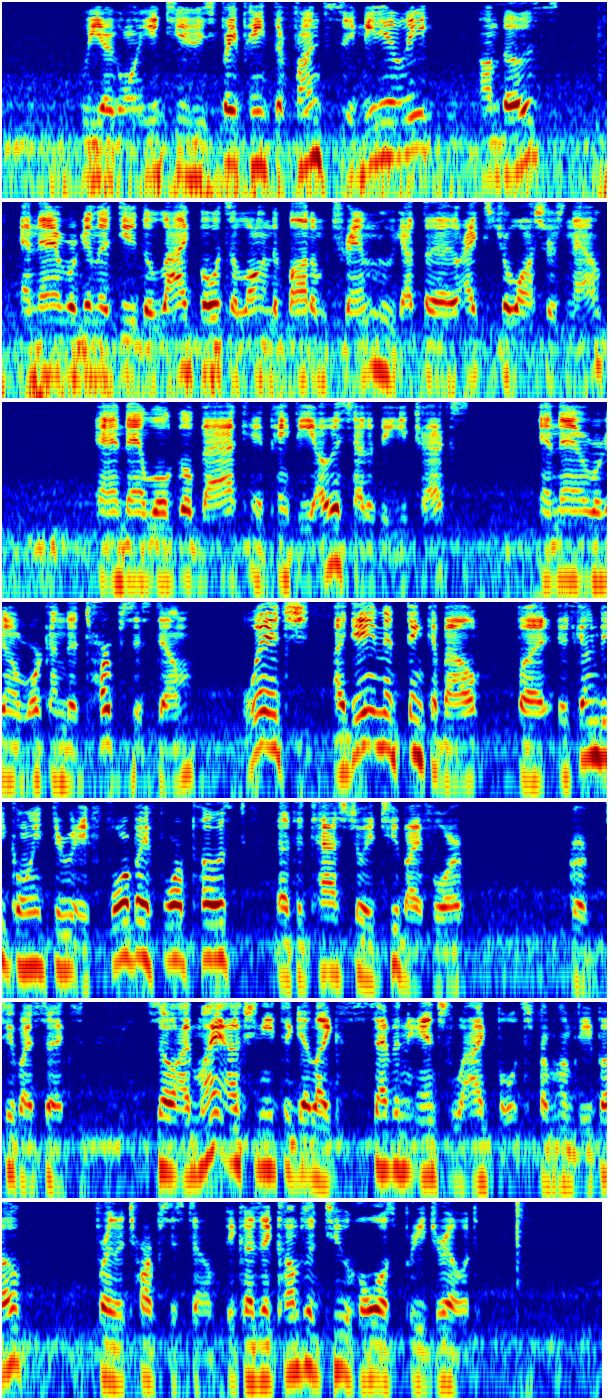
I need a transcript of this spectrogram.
we are going to spray paint the fronts immediately on those, and then we're going to do the lag bolts along the bottom trim. We got the extra washers now and then we'll go back and paint the other side of the e-tracks And then we're going to work on the tarp system, which I didn't even think about, but it's going to be going through a 4x4 post that's attached to a 2x4 or 2x6. So I might actually need to get like 7 inch lag bolts from Home Depot for the tarp system because it comes with two holes pre-drilled.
